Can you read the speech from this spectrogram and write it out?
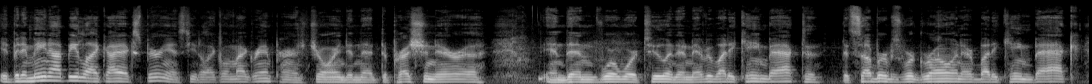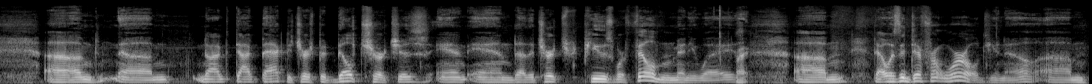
It, but it may not be like I experienced. You know, like when my grandparents joined in that Depression era, and then World War II, and then everybody came back to the suburbs were growing. Everybody came back. Um, um, not not back to church, but built churches, and and uh, the church pews were filled in many ways. Right. Um, that was a different world, you know. Um,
